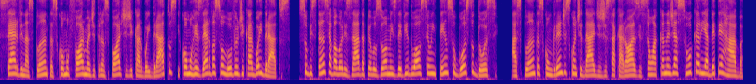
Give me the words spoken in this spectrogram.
serve nas plantas como forma de transporte de carboidratos e como reserva solúvel de carboidratos, substância valorizada pelos homens devido ao seu intenso gosto doce. As plantas com grandes quantidades de sacarose são a cana-de-açúcar e a beterraba,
